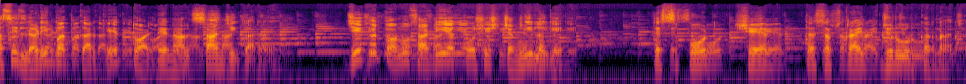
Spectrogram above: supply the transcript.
ਅਸੀਂ ਲੜੀਬੱਧ ਕਰਕੇ ਤੁਹਾਡੇ ਨਾਲ ਸਾਂਝੀ ਕਰ ਰਹੇ ਹਾਂ। ਜੇਕਰ ਤੁਹਾਨੂੰ ਸਾਡੀ ਇਹ ਕੋਸ਼ਿਸ਼ ਚੰਗੀ ਲੱਗੇ, ਤੇ ਸਪੋਰਟ ਸ਼ੇਅਰ ਤੇ ਸਬਸਕ੍ਰਾਈਬ ਜ਼ਰੂਰ ਕਰਨਾ ਜੀ।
